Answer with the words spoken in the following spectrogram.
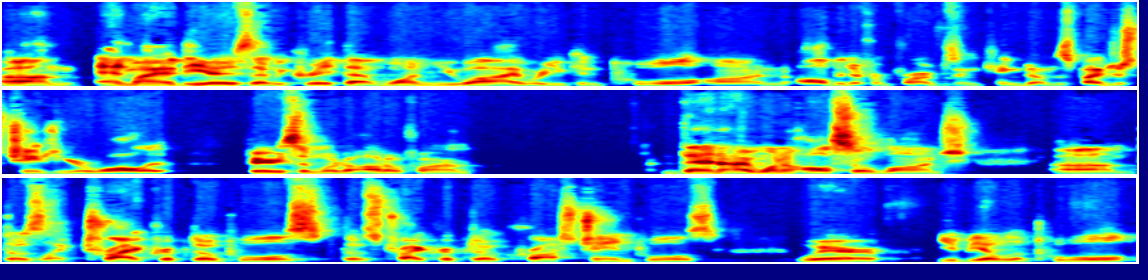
Um, and my idea is that we create that one UI where you can pool on all the different farms and kingdoms by just changing your wallet, very similar to AutoFarm. Then I want to also launch um, those like tri crypto pools, those tri crypto cross chain pools, where you'd be able to pool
